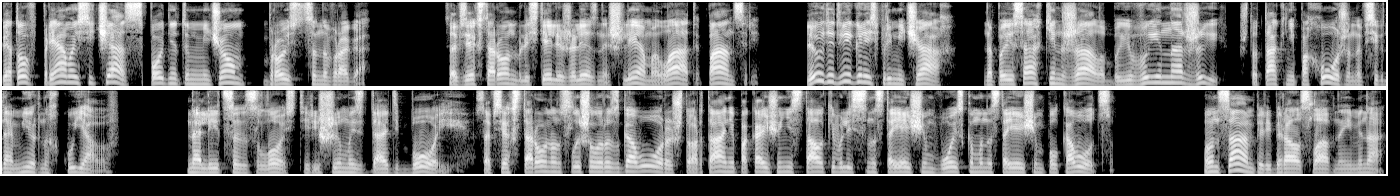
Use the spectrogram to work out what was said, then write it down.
готов прямо сейчас с поднятым мечом броситься на врага. Со всех сторон блестели железные шлемы, латы, панцири. Люди двигались при мечах, на поясах кинжала, боевые ножи, что так не похоже на всегда мирных куявов. На лицах злость и решимость дать бой. Со всех сторон он слышал разговоры, что артане пока еще не сталкивались с настоящим войском и настоящим полководцем. Он сам перебирал славные имена,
